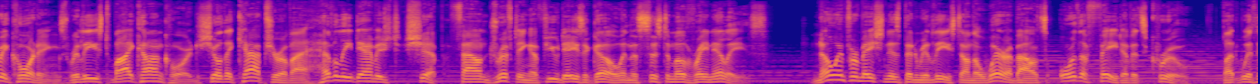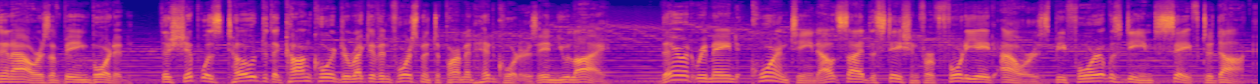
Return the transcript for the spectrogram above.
recordings, released by Concord, show the capture of a heavily damaged ship found drifting a few days ago in the system of Rainilles. No information has been released on the whereabouts or the fate of its crew, but within hours of being boarded, the ship was towed to the Concord Directive Enforcement Department headquarters in Yulai. There it remained quarantined outside the station for 48 hours before it was deemed safe to dock.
